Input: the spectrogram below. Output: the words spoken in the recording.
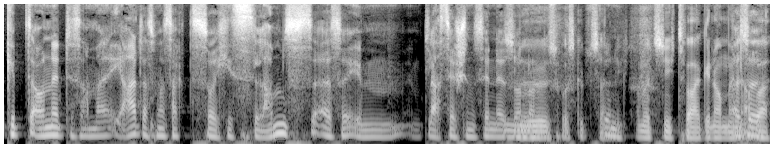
gibt es auch nicht, sagen wir, ja, dass man sagt, solche Slums, also im, im klassischen Sinne. Sondern Nö, sowas gibt es da nicht. Haben wir jetzt nicht wahrgenommen. Also, aber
